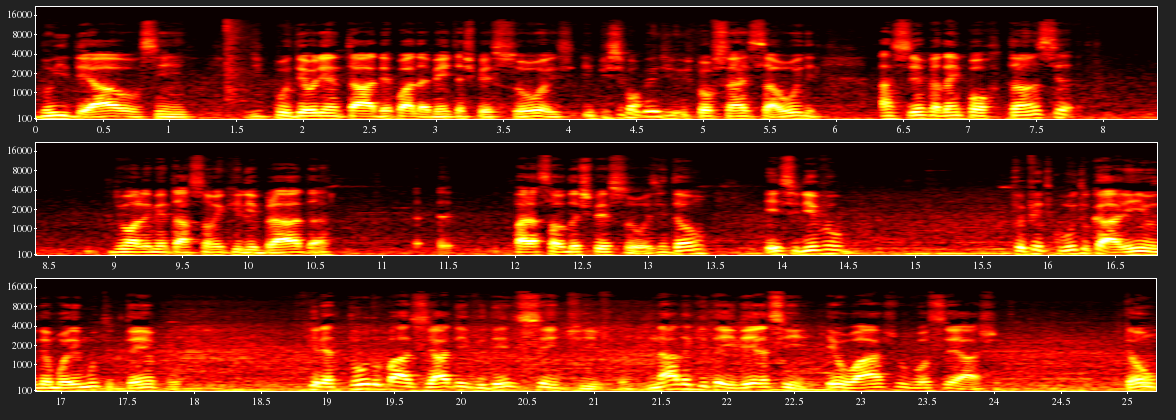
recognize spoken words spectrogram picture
do ideal, assim, de poder orientar adequadamente as pessoas e principalmente os profissionais de saúde acerca da importância de uma alimentação equilibrada eh, para a saúde das pessoas. Então, esse livro foi feito com muito carinho, demorei muito tempo, porque ele é todo baseado em evidência científica. Nada que tem nele assim, eu acho, você acha. Então,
